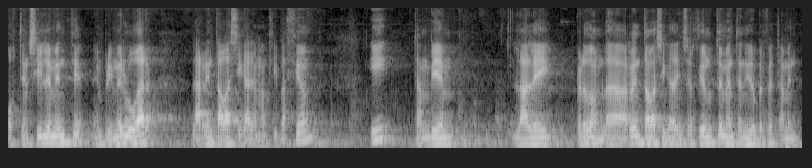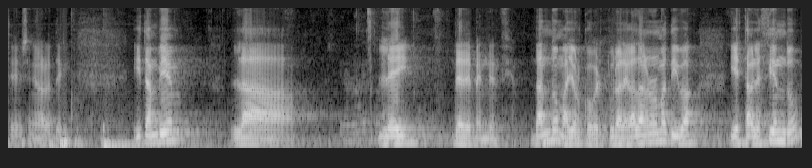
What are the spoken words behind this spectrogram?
ostensiblemente, en primer lugar, la renta básica de emancipación y también la ley, perdón, la renta básica de inserción. Usted me ha entendido perfectamente, señora Retegui. Y también la ley de dependencia, dando mayor cobertura legal a la normativa y estableciendo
